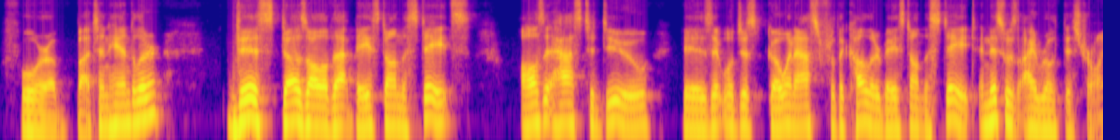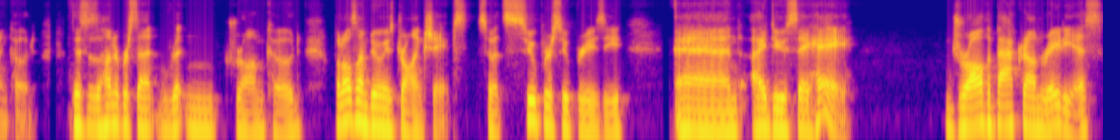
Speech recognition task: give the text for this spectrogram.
for a button handler. This does all of that based on the states. All it has to do is it will just go and ask for the color based on the state. And this was, I wrote this drawing code. This is 100% written drawn code, but all I'm doing is drawing shapes. So it's super, super easy. And I do say, hey, draw the background radius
